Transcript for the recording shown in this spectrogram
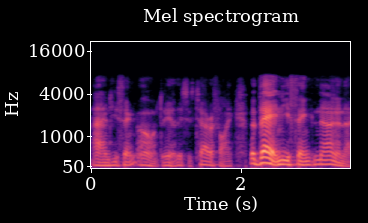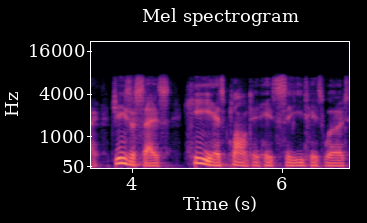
And you think, oh dear, this is terrifying. But then you think, no, no, no. Jesus says he has planted his seed, his word,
